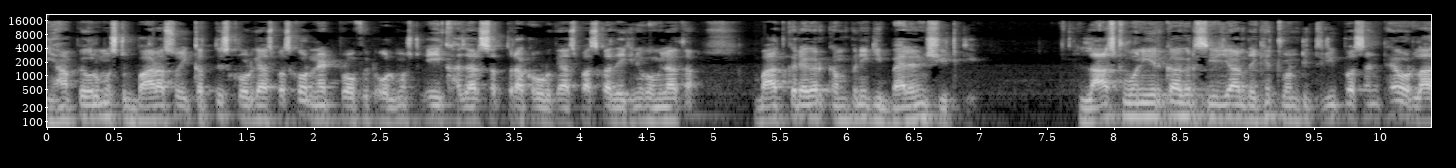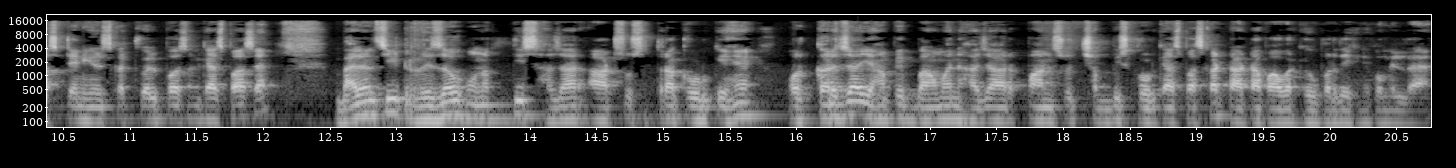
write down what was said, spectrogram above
यहाँ पे ऑलमोस्ट बारह करोड़ के आसपास का और नेट प्रॉफिट ऑलमोस्ट एक हज़ार सत्रह करोड़ के आसपास का देखने को मिला था। बात करें अगर कंपनी की बैलेंस शीट की लास्ट वन ईयर का अगर सी देखें ट्वेंटी थ्री परसेंट है और लास्ट टेन ईयर्स का ट्वेल्व परसेंट के आसपास है। बैलेंस शीट रिज़र्व उनतीस हज़ार आठ सौ सत्रह करोड़ के हैं और कर्जा यहाँ पे बावन हज़ार पाँच सौ छब्बीस करोड़ के आसपास का टाटा पावर के ऊपर देखने को मिल रहा है।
